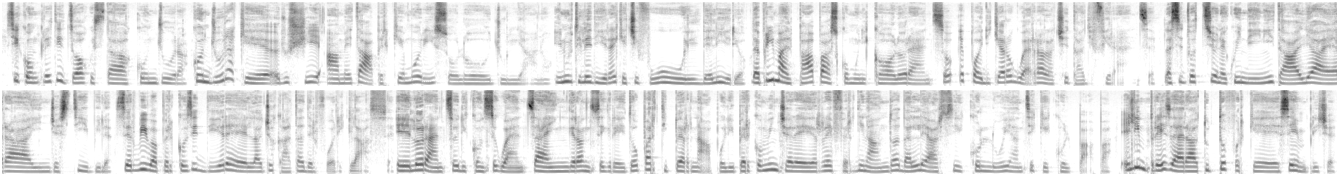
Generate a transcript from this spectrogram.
si concretizzò questa congiura, congiura che riuscì a mettere metà perché morì solo Giuliano. Inutile dire che ci fu il delirio. Dapprima il Papa scomunicò Lorenzo e poi dichiarò guerra alla città di Firenze. La situazione quindi in Italia era ingestibile, serviva per così dire la giocata del fuoriclasse e Lorenzo di conseguenza in gran segreto partì per Napoli per convincere il re Ferdinando ad allearsi con lui anziché col Papa. E l'impresa era tutto fuorché semplice.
